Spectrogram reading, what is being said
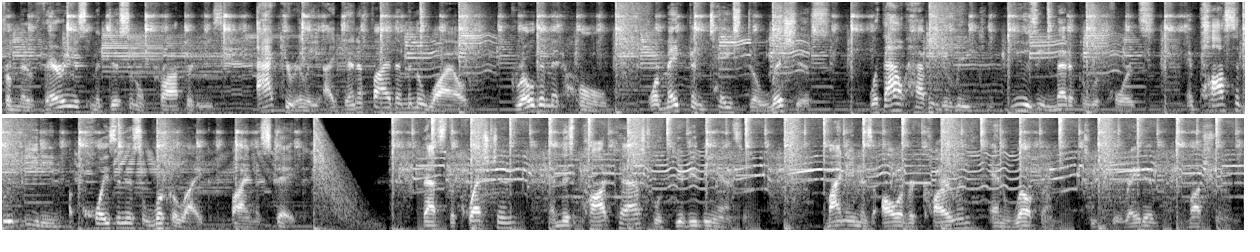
from their various medicinal properties accurately identify them in the wild, grow them at home, or make them taste delicious without having to read confusing medical reports and possibly eating a poisonous look-alike by mistake? That's the question, and this podcast will give you the answer. My name is Oliver Carlin, and welcome to Curative Mushrooms.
